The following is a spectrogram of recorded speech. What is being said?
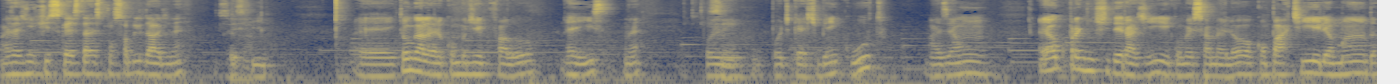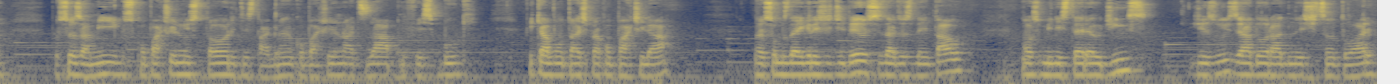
mas a gente esquece da responsabilidade, né? Ser Exato. filho. É, então, galera, como o Diego falou, é isso, né? Foi Sim. um podcast bem curto, mas é um é algo pra gente interagir, conversar melhor, compartilha, manda pros seus amigos, compartilha no story do Instagram, compartilha no WhatsApp, no Facebook. Fique à vontade para compartilhar. Nós somos da Igreja de Deus, Cidade Ocidental. Nosso ministério é o Jeans. Jesus é adorado neste santuário.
